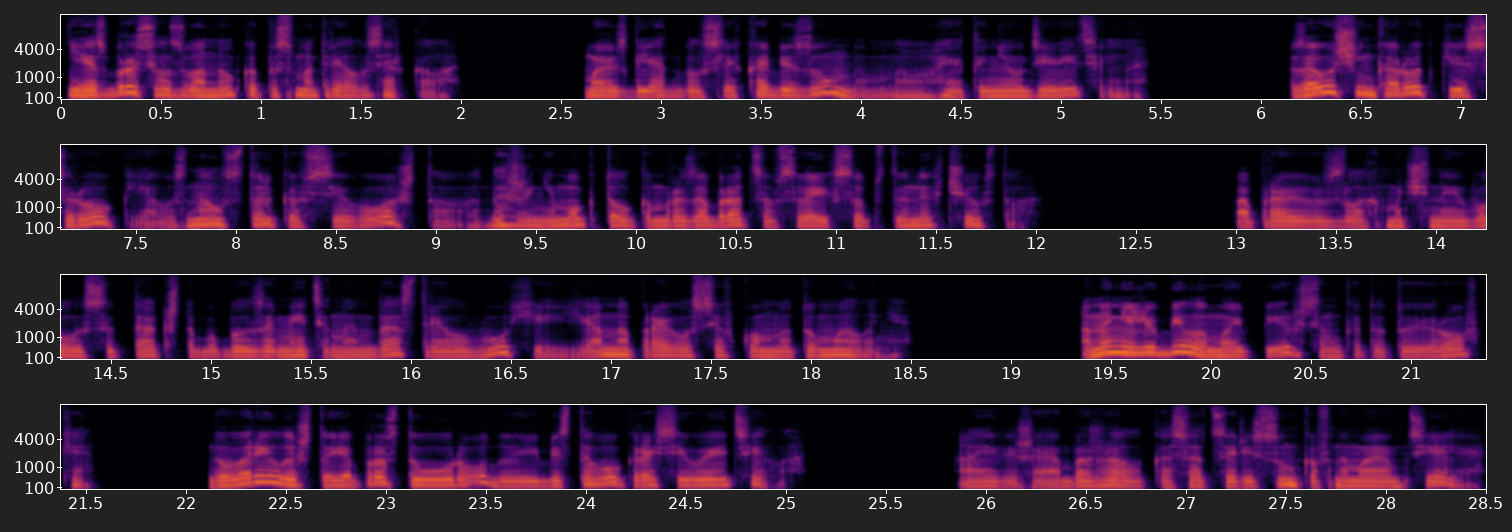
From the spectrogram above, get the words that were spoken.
Я сбросил звонок и посмотрел в зеркало. Мой взгляд был слегка безумным, но это неудивительно. За очень короткий срок я узнал столько всего, что даже не мог толком разобраться в своих собственных чувствах. Поправив взлохмаченные волосы так, чтобы был заметен индастриал в ухе, я направился в комнату Мелани. Она не любила мой пирсинг и татуировки. Говорила, что я просто уродую и без того красивое тело. Айви же обожала касаться рисунков на моем теле,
